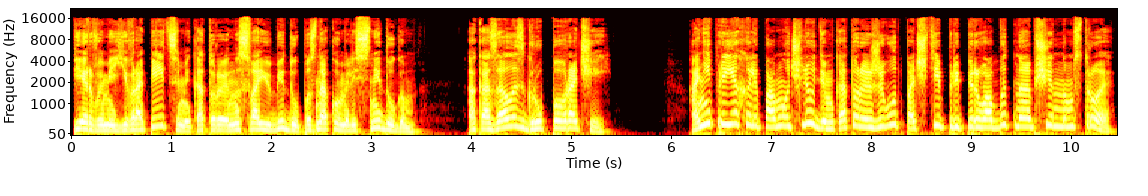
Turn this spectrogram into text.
Первыми европейцами, которые на свою беду познакомились с недугом, оказалась группа врачей. Они приехали помочь людям, которые живут почти при первобытно-общинном строе.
